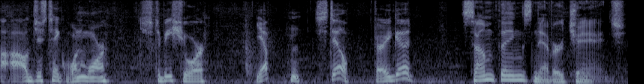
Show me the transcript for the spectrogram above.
I'll just take one more, just to be sure. Yep, still very good. Some things never change,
